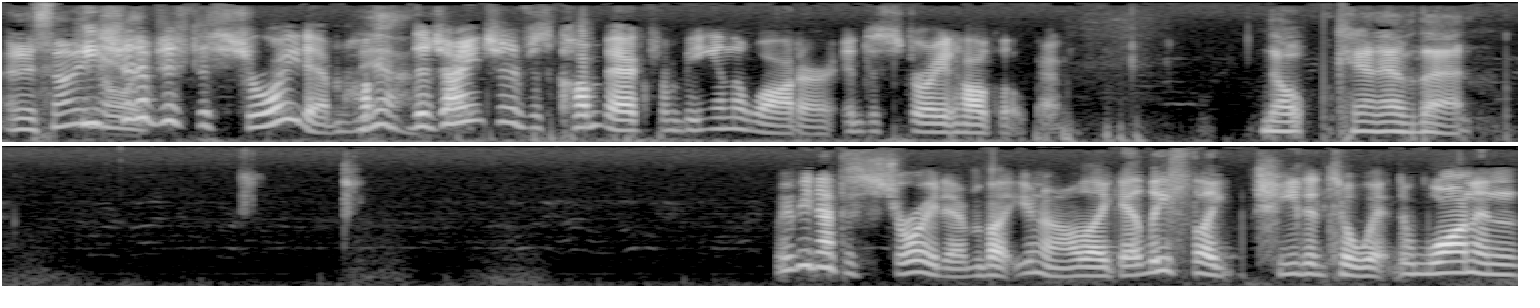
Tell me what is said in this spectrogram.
and it's not He should like, have just destroyed him. Yeah. The giant should have just come back from being in the water and destroyed Hulk Hogan. Nope, can't have that. Maybe not destroyed him, but you know, like at least like cheated to win, won in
